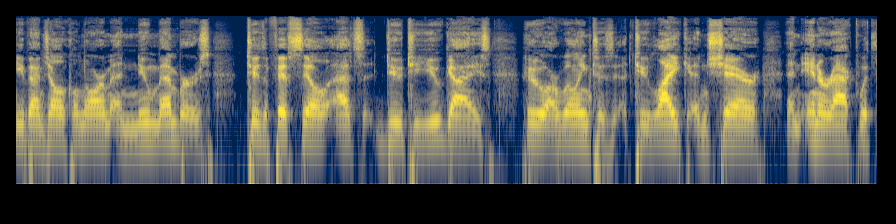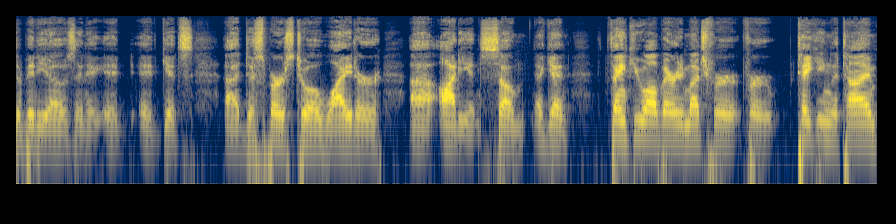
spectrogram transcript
Evangelical Norm and new members to the Fifth Seal, that's due to you guys who are willing to to like and share and interact with the videos, and it it, it gets uh, dispersed to a wider uh, audience. So again, thank you all very much for for taking the time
